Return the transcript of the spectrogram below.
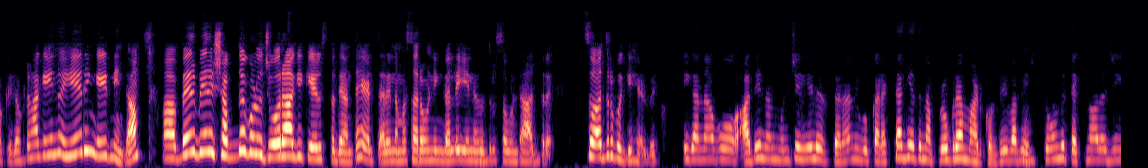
ಓಕೆ ಡಾಕ್ಟರ್ ಹಾಗೆ ಇನ್ನು ಹಿಯರಿಂಗ್ ಏಡ್ನಿಂದ ಬೇರೆ ಬೇರೆ ಶಬ್ದಗಳು ಜೋರಾಗಿ ಕೇಳಿಸ್ತದೆ ಅಂತ ಹೇಳ್ತಾರೆ ನಮ್ಮ ಸರೌಂಡಿಂಗ್ ಅಲ್ಲಿ ಏನಾದ್ರು ಸೌಂಡ್ ಆದ್ರೆ. ಸೊ ಅದ್ರ ಬಗ್ಗೆ ಹೇಳ್ಬೇಕು. ಈಗ ನಾವು ಅದೇ ನಾನು ಮುಂಚೆ ಹೇಳಿರ್ತಾರ ನೀವು ಕರೆಕ್ಟಾಗಿ ಅದನ್ನ ಪ್ರೋಗ್ರಾಮ್ ಮಾಡ್ಕೊಂಡ್ರೆ ಇವಾಗ ಎಷ್ಟೊಂದು ಟೆಕ್ನಾಲಜಿ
